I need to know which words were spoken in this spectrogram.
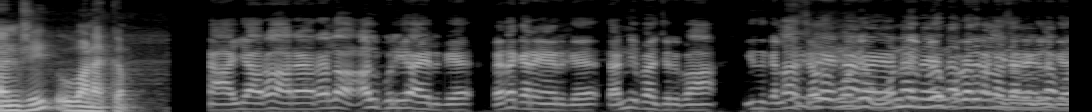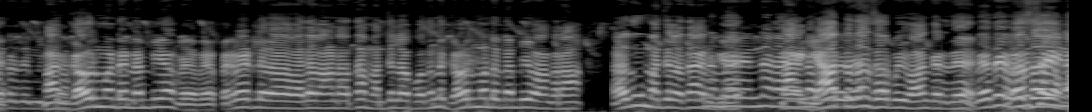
நன்றி வணக்கம். ஐயாயிரம் ஆறாயிரம் ஆள் கூலியா இருக்கு விதைக்கரையும் இருக்கு தண்ணி பாய்ச்சிருக்கோம். இதுக்கெல்லாம் செலவு பண்ணி ஒண்ணுமே பிரயோஜனம் இல்லை சார் எங்களுக்கு. நாங்க கவர்மெண்ட்டை நம்பியும் பிரைவேட்ல விதை வாங்கினா தான் மஞ்சளா போதுன்னு கவர்மெண்ட்டை நம்பி வாங்குறோம். அதுவும் மஞ்சளா தான் இருக்கு. நாங்க யார்கிட்ட தான் சார் போய் வாங்குறது? விவசாயம்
